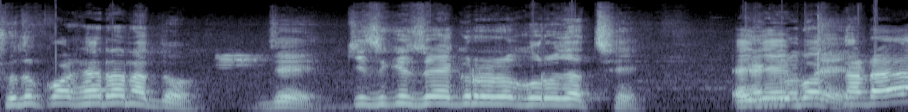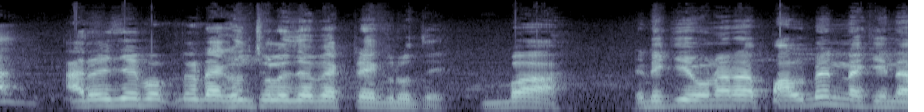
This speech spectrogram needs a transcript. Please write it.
শুধু কষায়রা না তো? যে কিছু কিছু এগ্রোরও গরু যাচ্ছে। এই যে বকনাটা আর এই যে বকনাটা এখন চলে যাবে একটা এগ্রোতে। বাহ! এটা কি ওনারা পালবেন নাকি না?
